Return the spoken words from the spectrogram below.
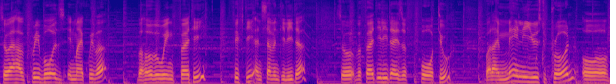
So I have three boards in my quiver, the Hoverwing 30, 50 and 70 liter. So the 30 liter is a 4-2, but I mainly use to prone or,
